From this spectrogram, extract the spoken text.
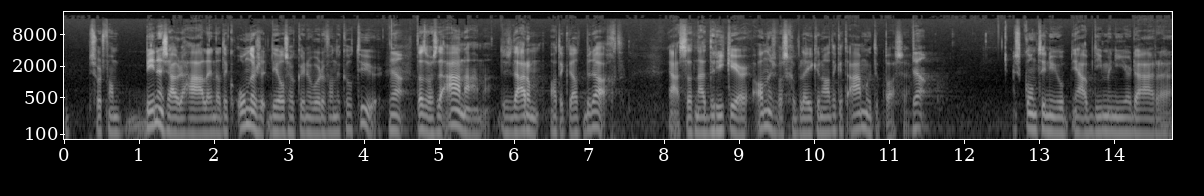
een soort van binnen zouden halen... en dat ik onderdeel zou kunnen worden van de cultuur. ja, Dat was de aanname. Dus daarom had ik dat bedacht. Ja, als dat na drie keer anders was gebleken, dan had ik het aan moeten passen. ja, Dus continu op, ja, op die manier daarover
